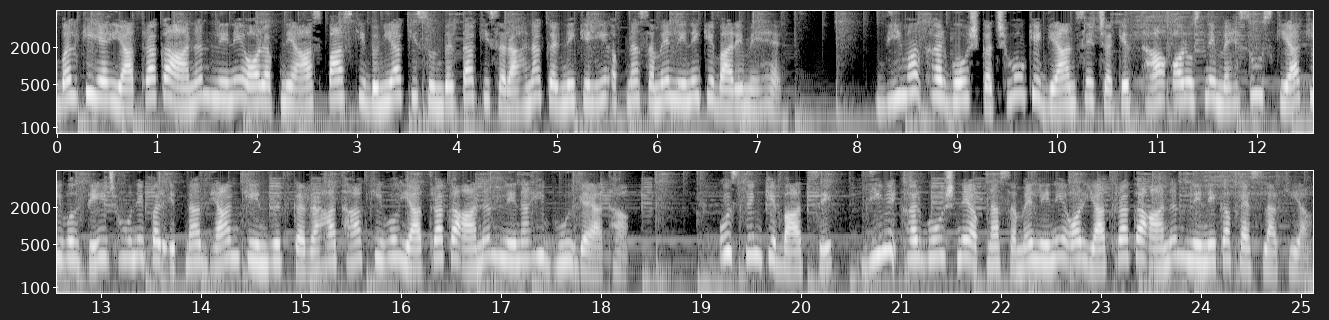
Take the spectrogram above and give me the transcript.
बल्कि यह यात्रा का आनंद लेने और अपने आसपास की दुनिया की सुंदरता की सराहना करने के लिए अपना समय लेने के बारे में है। धीमा खरगोश कछुओं के ज्ञान से चकित था और उसने महसूस किया कि वह तेज होने पर इतना ध्यान केंद्रित कर रहा था कि वो यात्रा का आनंद लेना ही भूल गया था। उस दिन के बाद से, धीमे खरगोश ने अपना समय लेने और यात्रा का आनंद लेने का फैसला किया।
